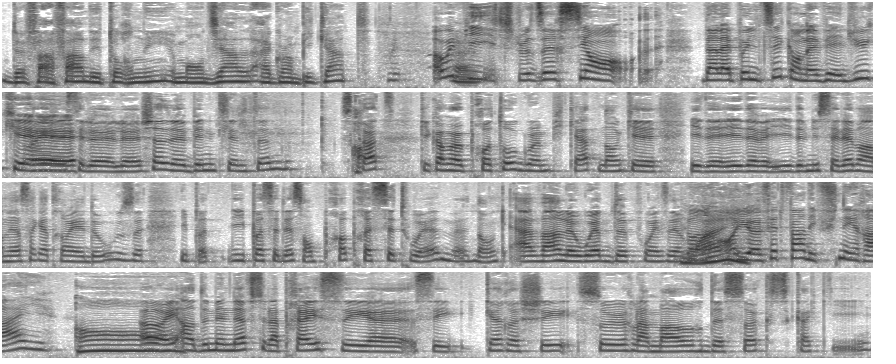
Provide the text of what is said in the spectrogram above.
de faire faire des tournées mondiales à Grumpy Cat. Ah oui, Euh. puis je veux dire, si on... Dans la politique, on avait lu que... Ouais, c'est le, le chat de Bill Clinton, Scott, qui est comme un proto Grumpy Cat. Donc, euh, il, est de- il est de- il est devenu célèbre en 1992. Il, po- il possédait son propre site web, donc avant le web 2.0. on, Ouais. on lui a fait faire des funérailles. Oh. Ah oui, en 2009, sur la presse, c'est euh, sur la mort de Sox quand il...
